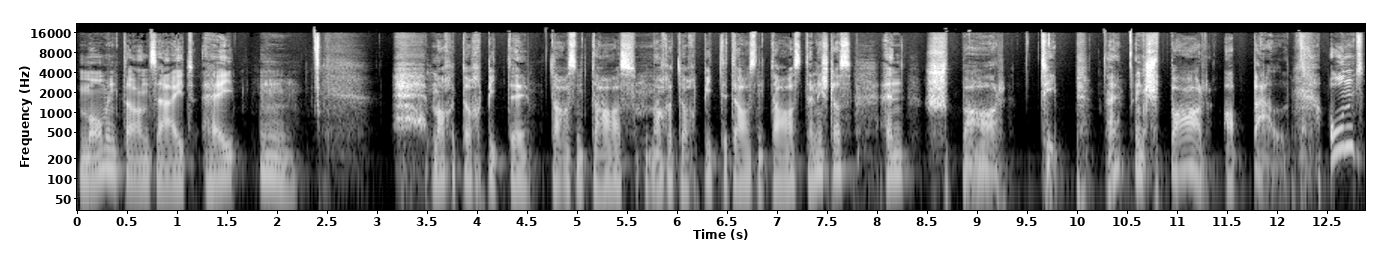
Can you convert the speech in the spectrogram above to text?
momentan sagt, hey, mh, macht doch bitte das und das, macht doch bitte das und das, dann ist das ein Spartipp, ne? ein Sparappell. Und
